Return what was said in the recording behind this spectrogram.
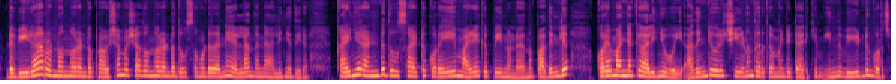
ഇവിടെ വീഴാറുണ്ട് ഒന്നോ രണ്ടോ പ്രാവശ്യം പക്ഷേ അത് ഒന്നോ രണ്ടോ ദിവസം കൊണ്ട് തന്നെ എല്ലാം തന്നെ അലിഞ്ഞു തീരും. കഴിഞ്ഞ രണ്ട് ദിവസമായിട്ട് കുറേ മഴയൊക്കെ പെയ്യുന്നുണ്ടായിരുന്നു. അപ്പം അതിൽ കുറേ മഞ്ഞൊക്കെ അലിഞ്ഞു പോയി. അതിന്റെ ഒരു ക്ഷീണം തീർക്കാൻ വേണ്ടിയിട്ടായിരിക്കും ഇന്ന് വീണ്ടും കുറച്ച്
